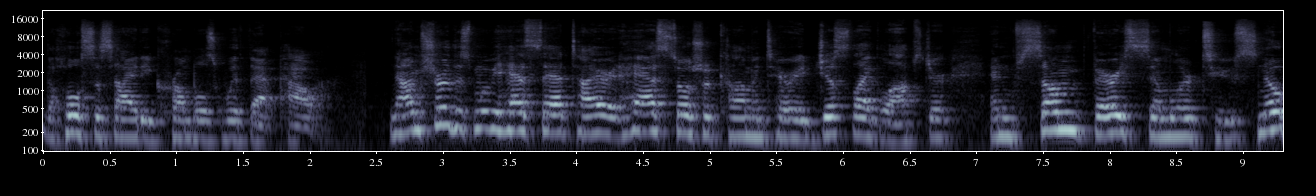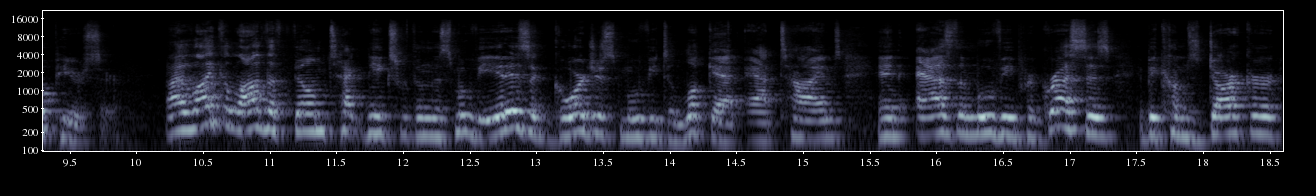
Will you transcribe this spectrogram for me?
the whole society crumbles with that power. Now I'm sure this movie has satire, it has social commentary just like Lobster and some very similar to Snowpiercer. I like a lot of the film techniques within this movie. It is a gorgeous movie to look at at times, and as the movie progresses, it becomes darker,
